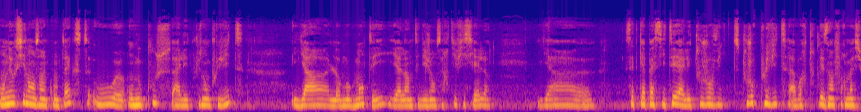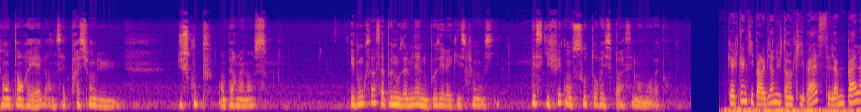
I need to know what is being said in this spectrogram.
On est aussi dans un contexte où euh, on nous pousse à aller de plus en plus vite. Il y a l'homme augmenté, il y a l'intelligence artificielle, il y a euh, cette capacité à aller toujours vite, toujours plus vite, à avoir toutes les informations en temps réel, hein, cette pression du, du scoop en permanence. Et donc ça, ça peut nous amener à nous poser la question aussi. Qu'est-ce qui fait qu'on ne s'autorise pas ces moments vacants? Quelqu'un qui parle bien du temps qui passe, c'est l'homme pâle.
